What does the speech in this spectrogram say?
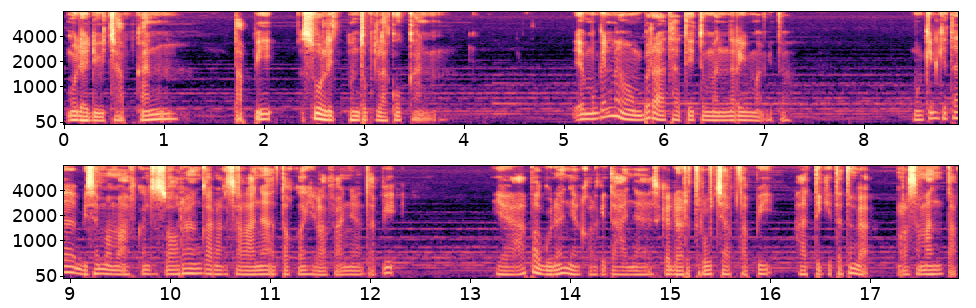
mudah diucapkan tapi sulit untuk dilakukan ya mungkin memang berat hati itu menerima gitu. Mungkin kita bisa memaafkan seseorang karena kesalahannya atau kehilafannya tapi ya apa gunanya kalau kita hanya sekedar terucap tapi hati kita tuh nggak merasa mantap?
